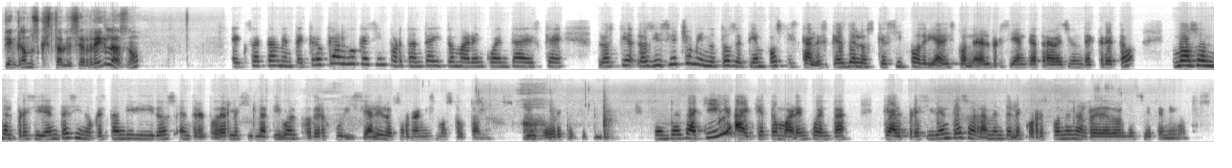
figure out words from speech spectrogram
tengamos que establecer reglas, ¿no? Exactamente. Creo que algo que es importante ahí tomar en cuenta es que los, los 18 minutos de tiempos fiscales, que es de los que sí podría disponer el presidente a través de un decreto, no son del presidente, sino que están divididos entre el Poder Legislativo, el Poder Judicial y los organismos autónomos y el Poder Ejecutivo. Entonces aquí hay que tomar en cuenta que al presidente solamente le corresponden alrededor de siete minutos.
